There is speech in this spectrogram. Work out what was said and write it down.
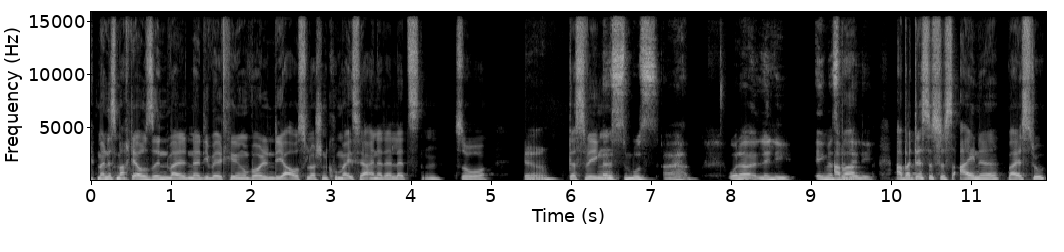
Ich meine, das macht ja auch Sinn, weil, ne, die Weltkriege wollen die ja auslöschen. Kuma ist ja einer der letzten. So. Ja. Deswegen. Es muss. äh, Oder Lilly. Irgendwas Aber- mit Lilly. aber das ist das eine, weißt du?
